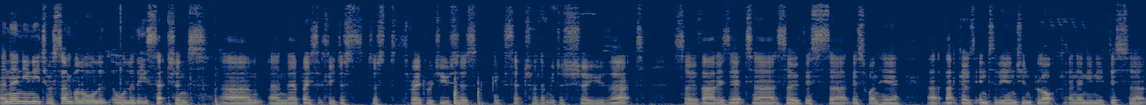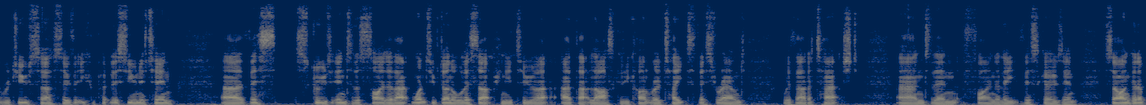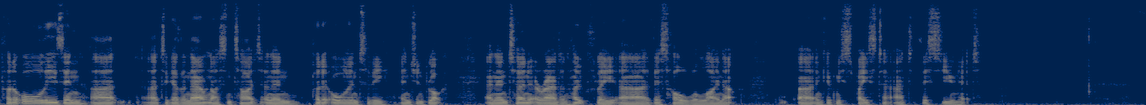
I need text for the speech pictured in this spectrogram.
And then you need to assemble all of, all of these sections um, and they're basically just just thread reducers etc let me just show you that so that is it. Uh, so this uh, this one here uh, that goes into the engine block and then you need this uh, reducer so that you can put this unit in. Uh, this screws into the side of that. Once you've done all this up you need to uh, add that last because you can't rotate this round with that attached. And then finally this goes in. So I'm going to put all these in together now, nice and tight, and then put it all into the engine block and then turn it around and hopefully uh, this hole will line up uh, and give me space to add this unit.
